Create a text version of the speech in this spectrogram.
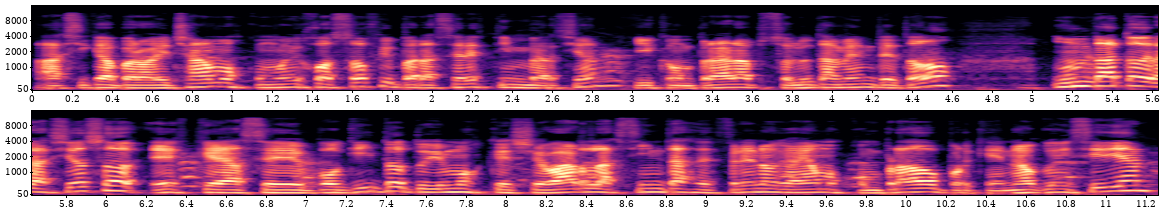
Así que aprovechamos, como dijo Sofi, para hacer esta inversión y comprar absolutamente todo. Un dato gracioso es que hace poquito tuvimos que llevar las cintas de freno que habíamos comprado porque no coincidían,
